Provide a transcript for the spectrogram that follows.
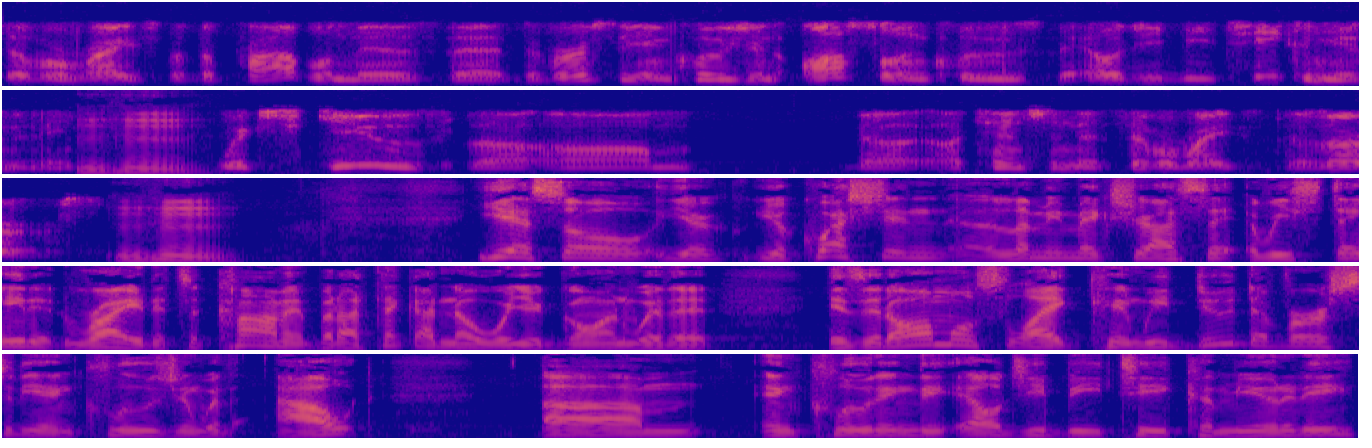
civil rights. But the problem is that diversity and inclusion also includes the LGBT community, Mm-hmm. which skews the um, the attention that civil rights deserves. Mm-hmm. Yeah. So your your question. Uh, let me make sure I say restate it right. It's a comment, but I think I know where you're going with it. Is it almost like can we do diversity and inclusion without um, including the LGBT community?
